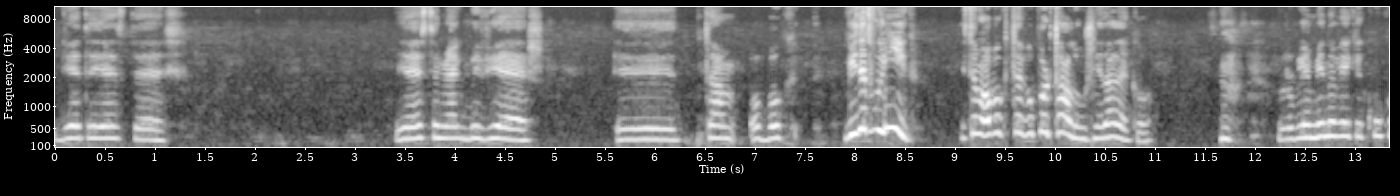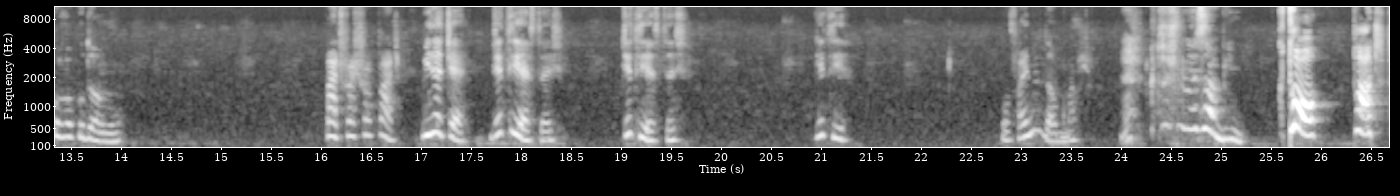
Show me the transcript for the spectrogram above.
Gdzie ty jesteś? Ja jestem jakby wiesz. Yy, tam obok. Widzę twój nick! Jestem obok tego portalu, już niedaleko. Zrobiłem jedno wielkie kółko wokół domu. Patrz, patrz, patrz, patrz. Widzę cię. Gdzie ty jesteś? Gdzie ty jesteś? Gdzie ty? O, fajny dom masz. Ktoś mnie zabił! Kto? Patrz!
